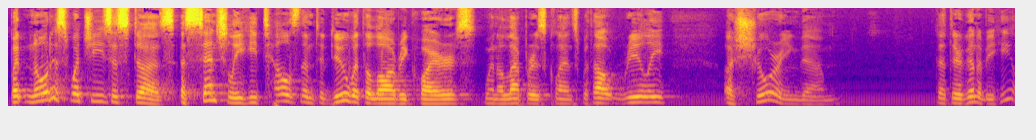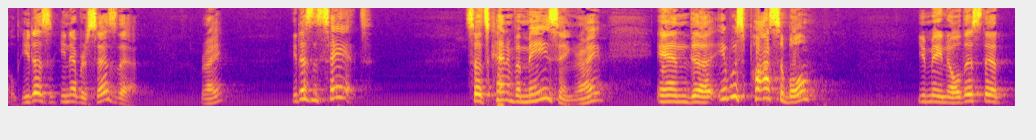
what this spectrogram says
But notice what Jesus does. Essentially, he tells them to do what the law requires when a leper is cleansed without really assuring them that they're going to be healed. He, doesn't he never says that, right? He doesn't say it. So it's kind of amazing, right? And uh, it was possible, you may know this, that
